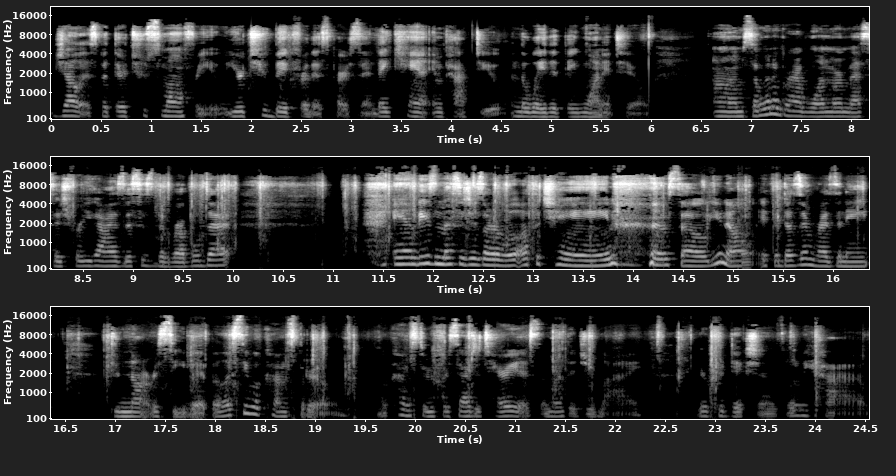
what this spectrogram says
jealous, but they're too small for you. You're too big for this person. They can't impact you in the way that they want it to. Um, so I'm going to grab one more message for you guys. This is the Rebel deck. And these messages are a little off the chain. so, you know, if it doesn't resonate, do not receive it. But let's see what comes through. What comes through for Sagittarius the month of July your predictions. What do we have?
